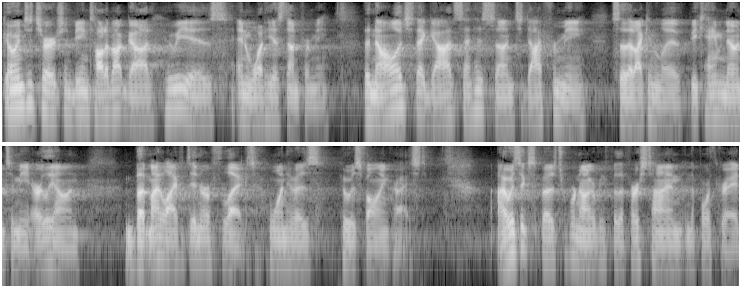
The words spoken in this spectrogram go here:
going to church and being taught about God, who He is, and what He has done for me. The knowledge that God sent His Son to die for me so that I can live became known to me early on, but my life didn't reflect one who is, who was following Christ. I was exposed to pornography for the first time in the fourth grade,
